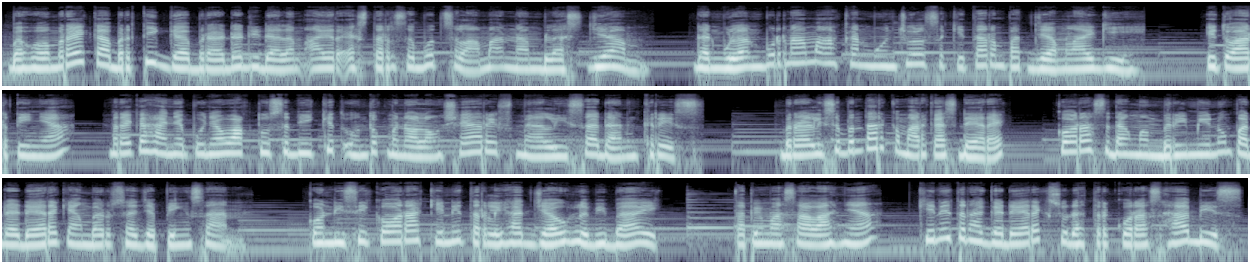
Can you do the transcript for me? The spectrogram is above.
bahwa mereka bertiga berada di dalam air es tersebut selama 16 jam, dan bulan purnama akan muncul sekitar 4 jam lagi. Itu artinya, mereka hanya punya waktu sedikit untuk menolong Sheriff, Melissa, dan Chris. Beralih sebentar ke markas Derek, Cora sedang memberi minum pada Derek yang baru saja pingsan. Kondisi Cora kini terlihat jauh lebih baik, tapi masalahnya, kini tenaga Derek sudah terkuras habis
